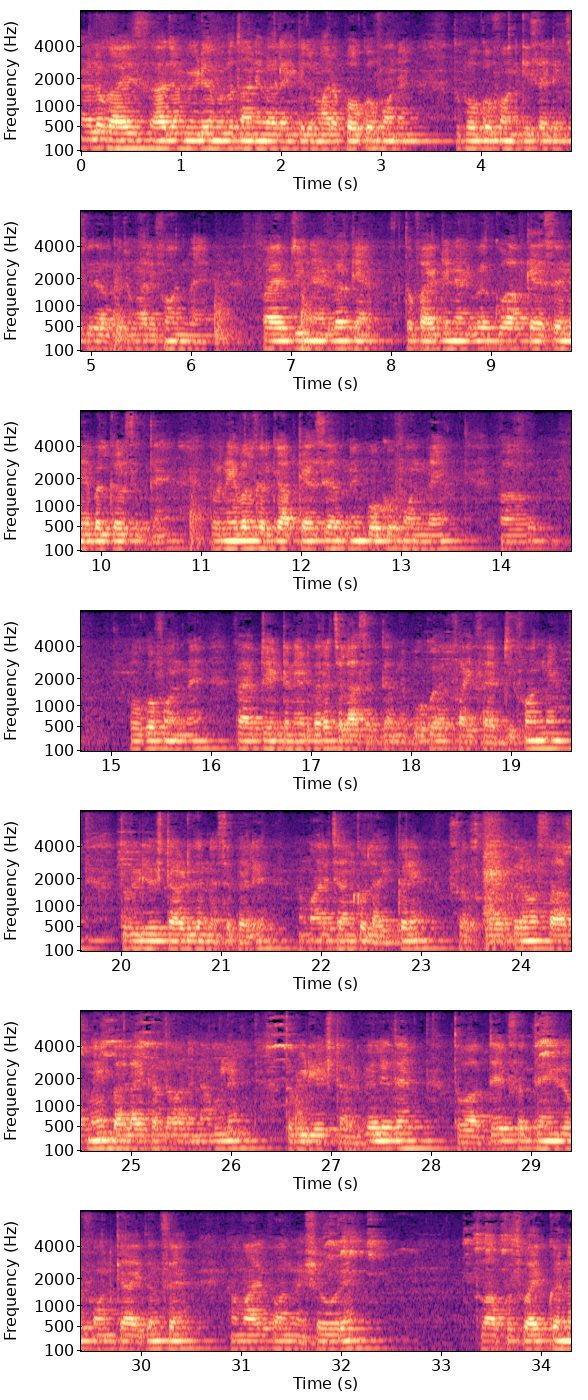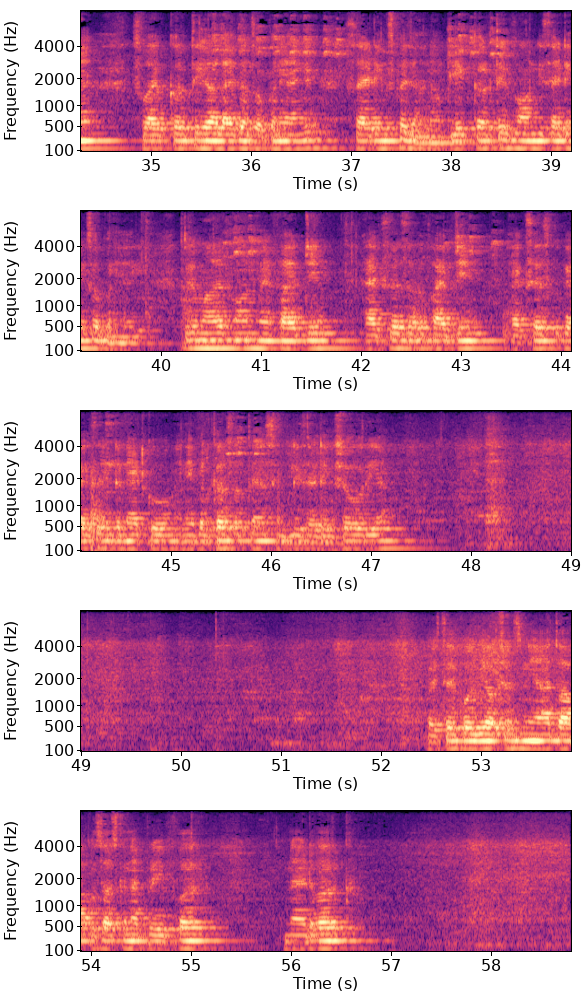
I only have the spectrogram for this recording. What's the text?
Hello guys आज हम video में बताने वाले हैं कि जो हमारा पोको फ़ोन है तो पोको फ़ोन की सेटिंग्स पे जाकर जो हमारे फ़ोन में 5G नेटवर्क है तो 5G नेटवर्क को आप कैसे इनेबल कर सकते हैं? और इनेबल करके आप कैसे अपने पोको फ़ोन में पोको फ़ोन में 5G इंटरनेट वगैरह चला सकते हैं अपने पोको एफ़ फाइव फ़ोन में? तो वीडियो स्टार्ट करने से पहले हमारे चैनल को लाइक करें, सब्सक्राइब करें और साथ में बेल आइकन दबाना ना भूलें। तो वीडियो स्टार्ट कर लेते हैं। तो आप देख सकते हैं जो फ़ोन के आइकन्स हैं, हमारे फ़ोन में शो हो रहे हैं। तो आपको स्वाइप करना है। स्वाइप करते ही ऑल आइकन्स ओपन आएँगे सेटिंग्स पे जाना क्लिक करते ही फ़ोन की सेटिंग्स ओपन आएगी। तो जो हमारे फ़ोन में फाइव जी एक्सेस तो 5G एक्सेस को कैसे इंटरनेट को इनेबल कर सकते हैं सिंपली सेटिंग शो हो रही है। वैसे कोई भी ऑप्शन नहीं आया तो आपको सर्च करना है प्रेफर नेटवर्क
